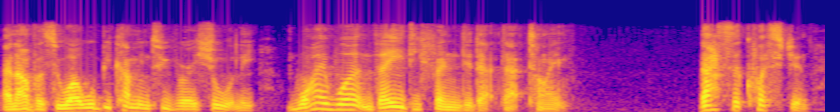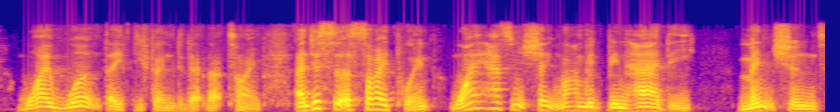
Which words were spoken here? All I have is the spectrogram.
and others who I will be coming to very shortly. Why weren't they defended at that time? That's the question. Why weren't they defended at that time? And just a side point, why hasn't Sheikh Mohammed bin Hadi mentioned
